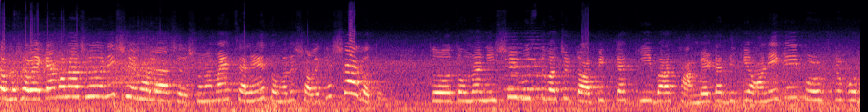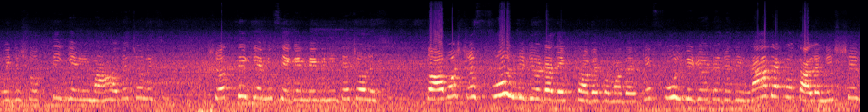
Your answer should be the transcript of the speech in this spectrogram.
তোমরা সবাই কেমন আছো? নিশ্চয়ই ভালো আছো। সোনা মায়ের চ্যানেলে তোমাদের সবাইকে স্বাগত। তো তোমরা নিশ্চয়ই বুঝতে পারছ, টপিকটা কি বা থাম্বেলটার দিকে অনেকেই প্রশ্ন করবে যে সত্যিই কি আমি মা হতে চলেছি? সত্যিই কি আমি সেকেন্ড বেবি নিতে চলেছি? তো অবশ্যই ফুল ভিডিওটা দেখতে হবে তোমাদেরকে। ফুল ভিডিওটা যদি না দেখো, তাহলে নিশ্চয়ই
